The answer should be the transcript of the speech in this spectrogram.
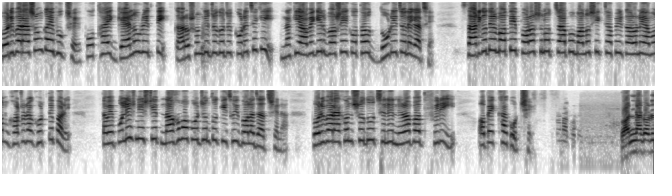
পরিবার আশঙ্কায় ভুগছে, কোথায় গেল ঋত্বিক? কারও সঙ্গে যোগাযোগ করেছে কি? নাকি আবেগের বশে কোথাও দূরে চলে গেছে? স্থানীয়দের মতে পড়াশোনার চাপ ও মানসিক চাপের কারণে এমন ঘটনা ঘটতে পারে। তবে পুলিশ নিশ্চিত না হওয়া পর্যন্ত কিছুই বলা যাচ্ছে না। পরিবার এখন শুধু ছেলের নিরাপদ ফিরেই অপেক্ষা করছে। ঘটনা করে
